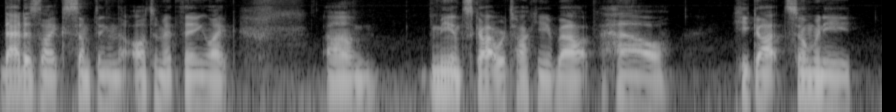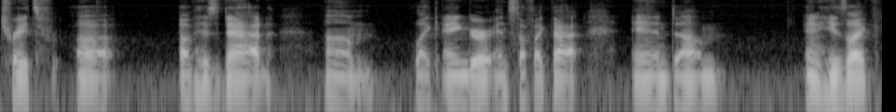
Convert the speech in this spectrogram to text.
that is like something the ultimate thing. Like, um, me and Scott were talking about how he got so many traits uh, of his dad, um, like anger and stuff like that, and um, and he's like,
